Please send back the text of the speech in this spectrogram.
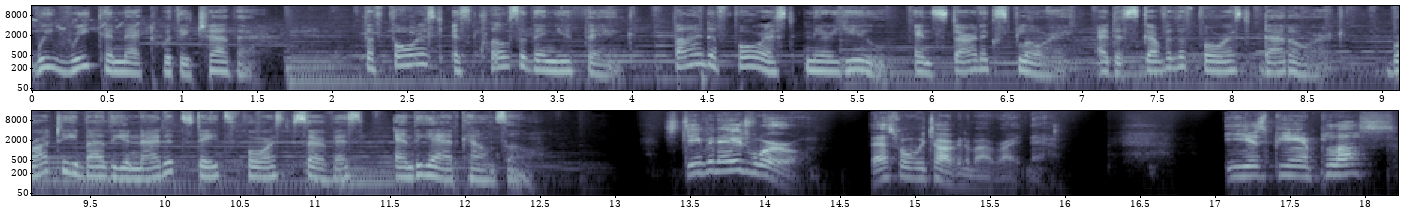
We reconnect with each other. The forest is closer than you think. Find a forest near you and start exploring at discovertheforest.org. Brought to you by the United States Forest Service and the Ad Council. Stephen A's World. That's what we're talking about right now. ESPN Plus,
